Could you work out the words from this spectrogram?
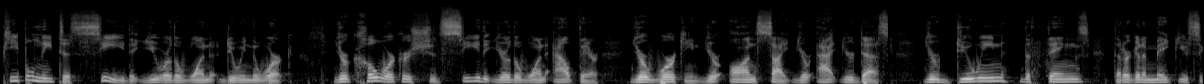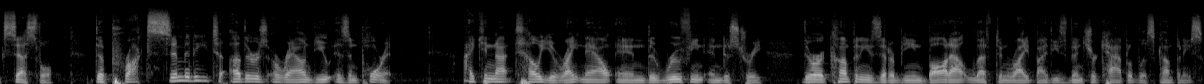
People need to see that you are the one doing the work. Your coworkers should see that you're the one out there. You're working, you're on site, you're at your desk, you're doing the things that are going to make you successful. The proximity to others around you is important. I cannot tell you right now in the roofing industry, there are companies that are being bought out left and right by these venture capitalist companies.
